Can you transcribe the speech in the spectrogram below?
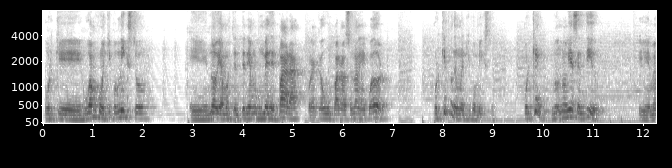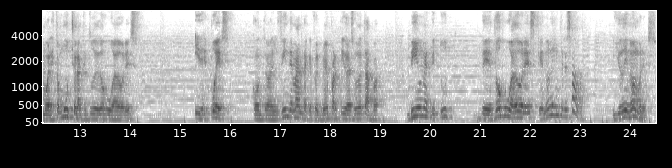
porque jugamos con equipo mixto, eh, no habíamos, ten- teníamos un mes de para, por acá hubo un paro nacional en Ecuador. ¿Por qué poner un equipo mixto? ¿Por qué? No, no había sentido. Eh, me molestó mucho la actitud de dos jugadores. Y después, contra el fin de Manta, que fue el primer partido de la segunda etapa, vi una actitud de dos jugadores que no les interesaba. Y yo di nombres.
